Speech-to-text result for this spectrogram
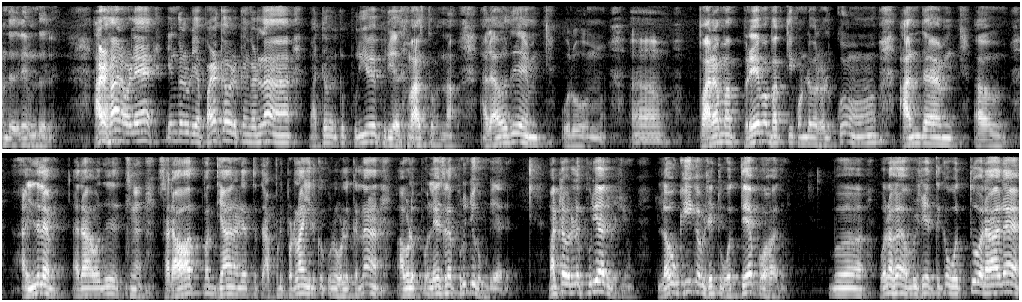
அந்த இதில் வந்ததில்லை அழகானவளே எங்களுடைய பழக்க வழக்கங்கள்லாம் மற்றவருக்கு புரியவே புரியாது வாஸ்தவம் தான் அதாவது ஒரு பரம பிரேம பக்தி கொண்டவர்களுக்கும் அந்த இதில் அதாவது சராத்ம தியான நிறுத்தத்தை அப்படிப்படலாம் இருக்கக்கூடியவர்களுக்கெல்லாம் அவ்வளோ லேசில் புரிஞ்சுக்க முடியாது. மற்றவர்களுக்கு புரியாத விஷயம். லௌகீக விஷயத்துக்கு ஒத்தே போகாது. உலக விஷயத்துக்கு ஒத்து வராத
